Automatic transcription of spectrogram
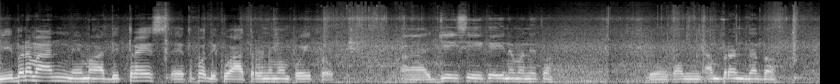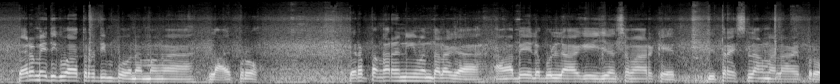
Yung iba naman, may mga D3, ito po, D4 naman po ito. Ah, JCK naman ito. Yung kan ang brand na to. Pero may D4 din po ng mga Lucky Pro. Pero pangkaraniwan talaga, ang available lagi dyan sa market, D3 lang na Lucky Pro.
